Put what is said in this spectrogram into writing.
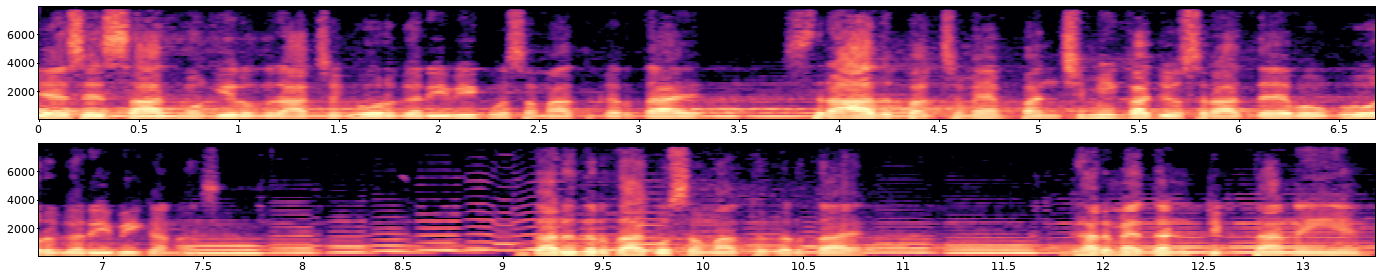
जैसे सातमुखी रुद्राक्ष घोर गरीबी को समाप्त करता है श्राद्ध पक्ष में पंचमी का जो श्राद्ध है, वो घोर गरीबी का नाश करता है। दरिद्रता को समाप्त करता है। घर में धन टिकता नहीं है।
